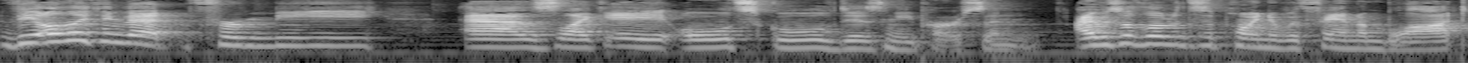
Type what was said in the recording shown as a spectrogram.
The only thing that for me, as like a old school Disney person, I was a little disappointed with Phantom Blot,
